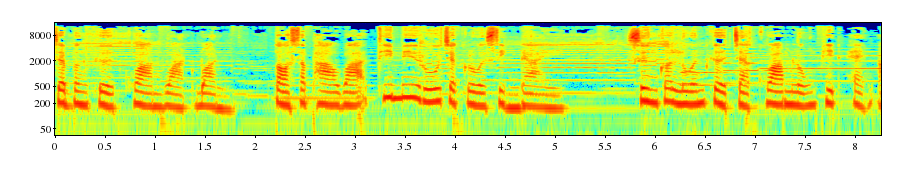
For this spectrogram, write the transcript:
จะบังเกิดความหวาดหวัน่นต่อสภาวะที่ไม่รู้จะกลัวสิ่งใด ซึ่งก็ล้วนเกิดจากความหลงผิดแห่งอ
